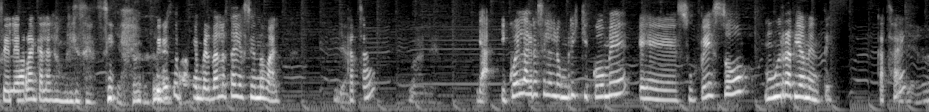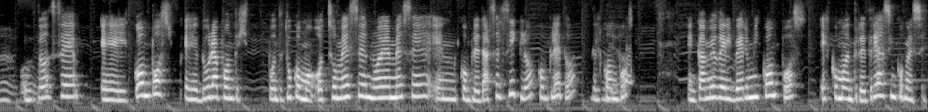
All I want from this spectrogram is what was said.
Se le arrancan las lombrices, sí. Pero eso en verdad lo estáis haciendo mal. ¿Cachai? Vale. Ya, ¿y cuál es la gracia de la lombriz que come eh, su peso muy rápidamente? ¿Cachai? Entonces, el compost eh, dura, ponte, tú, como 8 meses, 9 meses en completarse el ciclo completo del compost. En cambio, del vermicompost es como entre 3 a 5 meses.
